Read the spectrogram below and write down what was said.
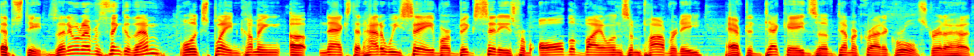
Epstein? Does anyone ever think of them? We'll explain coming up next. And how do we save our big cities from all the violence and poverty after decades of Democratic rule? Straight ahead.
